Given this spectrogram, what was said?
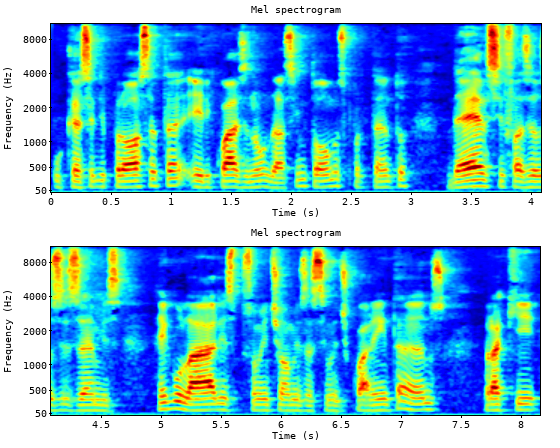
o, o, câncer de próstata ele quase não dá sintomas, portanto deve-se fazer os exames regulares, principalmente homens acima de 40 anos, para que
